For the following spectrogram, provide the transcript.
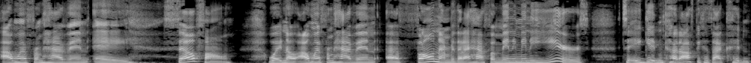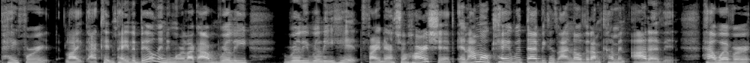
I went from having a cell phone. Wait, no, I went from having a phone number that I have for many, many years to it getting cut off because I couldn't pay for it. Like I couldn't pay the bill anymore. Like I really, really, really hit financial hardship. And I'm okay with that because I know that I'm coming out of it. However,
